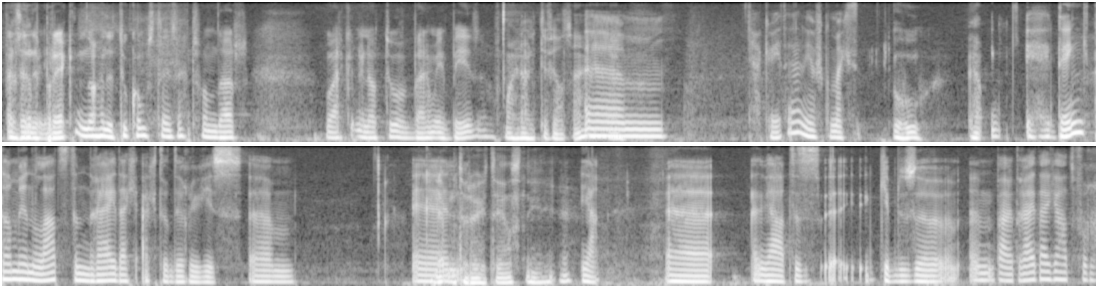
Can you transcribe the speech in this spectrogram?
zijn er probleem. projecten nog in de toekomst dat je zegt van daar werk ik nu naartoe of ben ik mee bezig? Of mag je nog niet te veel zeggen? Ehm, ja, ik weet eigenlijk niet of ik mag... Oeh. Ja. Ik, ik denk dat mijn laatste draaidag achter de rug is. Knip en- eruit, hè, als niet... Hè? Ja. En ja, het is, eh, ik heb dus eh, een paar draaidagen gehad voor,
